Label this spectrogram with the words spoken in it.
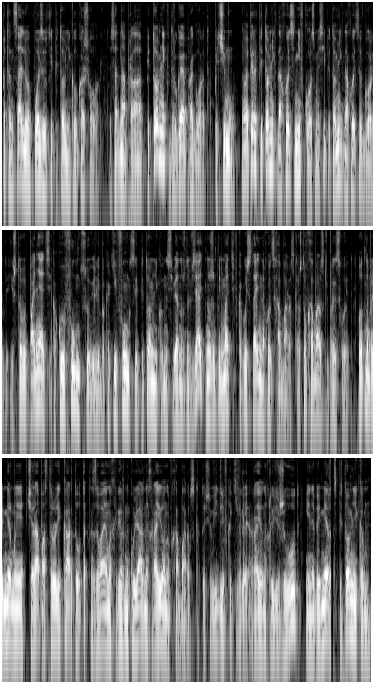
потенциального пользователя питомника Лукашова. То есть одна про питомник, другая про город. Почему? Ну, во-первых, питомник находится не в космосе, питомник находится в городе. И чтобы понять, какую функцию, либо какие функции питомнику на себя нужно взять, нужно понимать, в какой состоянии находится Хабаровск, а что в Хабаровске происходит. Вот, например, мы вчера построили карту так называемых вернокулярных районов Хабаровска, то есть увидели, в каких районах люди живут, и, например, с питомником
